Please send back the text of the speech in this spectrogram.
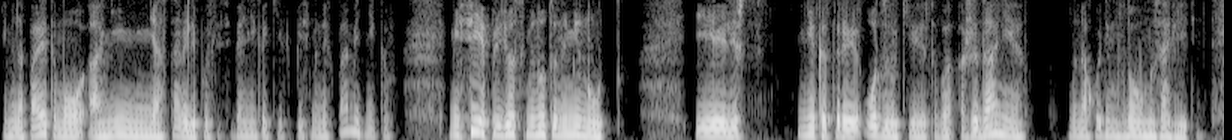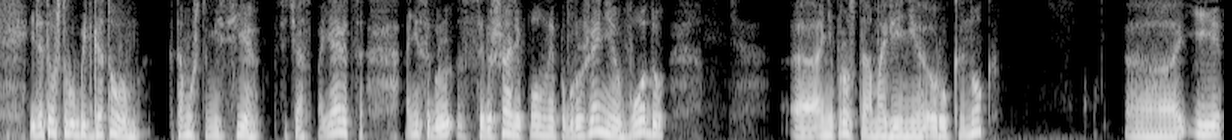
Именно поэтому они не оставили после себя никаких письменных памятников. Мессия придет с минуты на минуту. И лишь некоторые отзвуки этого ожидания мы находим в Новом Завете. И для того, чтобы быть готовым к тому, что Мессия сейчас появится, они совершали полное погружение в воду, а не просто омовение рук и ног. И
